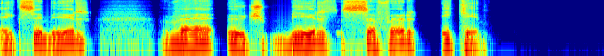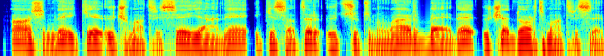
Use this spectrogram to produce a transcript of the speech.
eksi 1 ve 3, 1, 0, 2. A şimdi 2'ye 3 matrisi, yani 2 satır 3 sütunu var. B de 3'e 4 matrisi.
